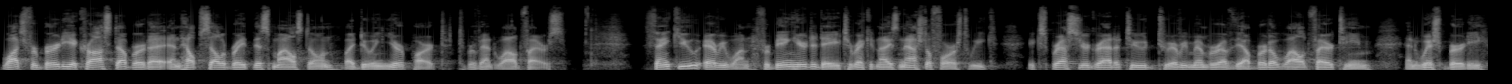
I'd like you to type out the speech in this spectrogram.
Watch for Bertie across Alberta and help celebrate this milestone by doing your part to prevent wildfires. Thank you, everyone, for being here today to recognize National Forest Week, express your gratitude to every member of the Alberta Wildfire Team, and wish Bertie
